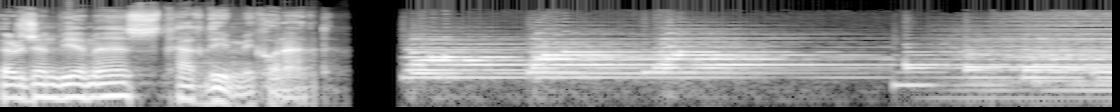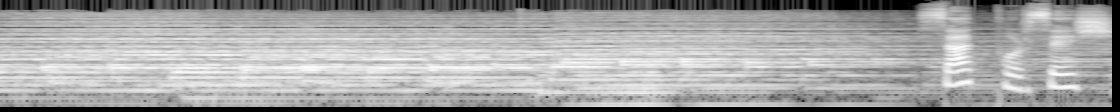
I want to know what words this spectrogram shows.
پرژن بی تقدیم می کند. صد پرسش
